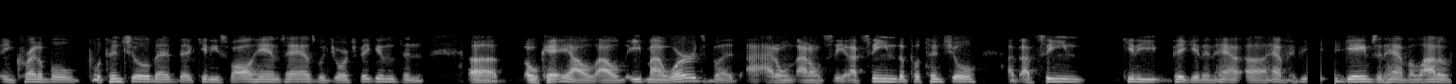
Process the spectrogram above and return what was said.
incredible potential that, that Kenny Smallhands has with George Pickens, then uh, okay, I'll I'll eat my words, but I don't I don't see it. I've seen the potential. I've, I've seen Kenny Pickett and have uh, have games and have a lot of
